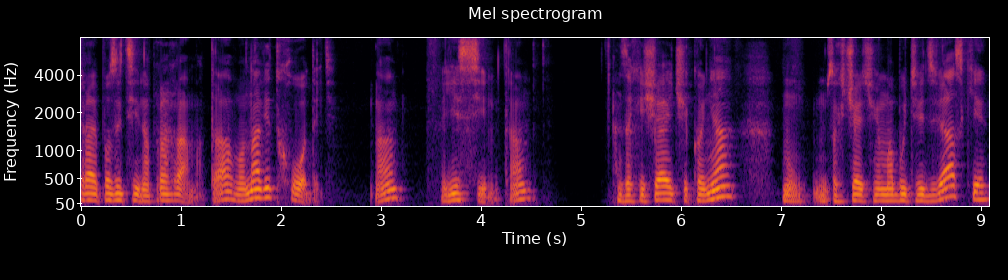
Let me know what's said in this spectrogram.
грає позиційна програма. Та? Вона відходить на e7, та? захищаючи коня, ну, захищаючи, мабуть, від зв'язки.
